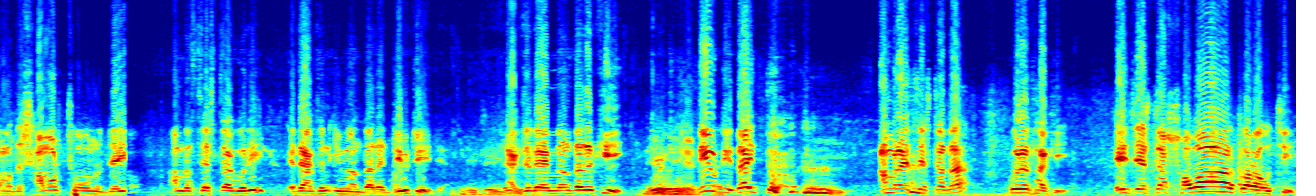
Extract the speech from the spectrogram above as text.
আমাদের সামর্থ্য অনুযায়ী আমরা চেষ্টা করি এটা একজন ইমানদারের ডিউটি এটা। একজন ইমানদারের কি? ডিউটি দায়িত্ব। আমরা এই চেষ্টাটা করে থাকি। এই চেষ্টা সবার করা উচিত।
